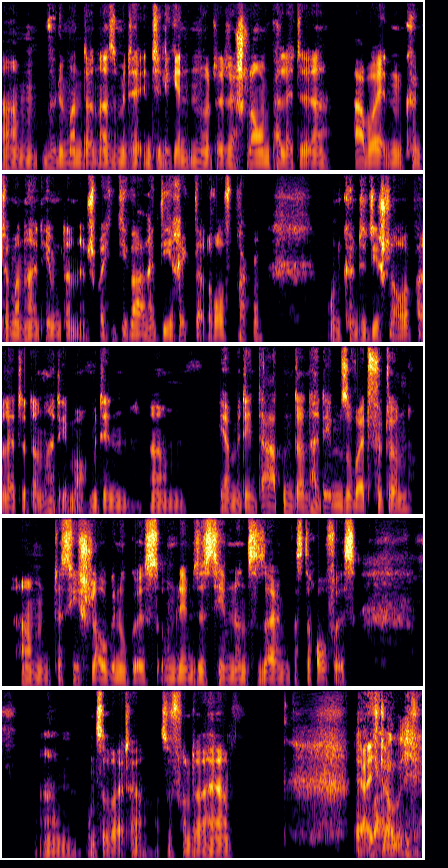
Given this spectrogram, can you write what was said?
Ähm, würde man dann also mit der intelligenten oder der schlauen Palette arbeiten, könnte man halt eben dann entsprechend die Ware direkt da drauf packen und könnte die schlaue Palette dann halt eben auch mit den, ähm, ja, mit den Daten dann halt eben so weit füttern, ähm, dass sie schlau genug ist, um dem System dann zu sagen, was drauf ist ähm, und so weiter. Also von daher ja, ja ich glaube, ich,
